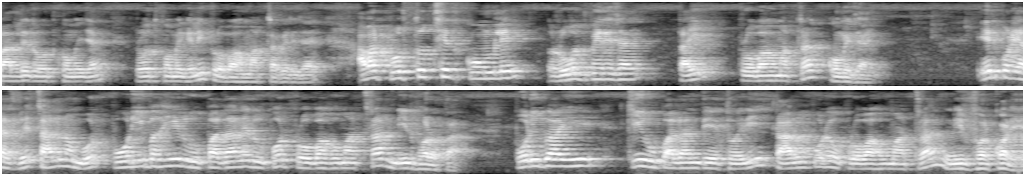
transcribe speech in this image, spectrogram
বাড়লে রোদ কমে যায় রোদ কমে গেলেই প্রবাহ মাত্রা বেড়ে যায়। আবার প্রস্তচ্ছেদ কমলে রোদ বেড়ে যায়, তাই প্রবাহ মাত্রা কমে যায়। এরপরে আসবে চার নম্বর, পরিবাহীর উপাদানের উপর প্রবাহ মাত্রার নির্ভরতা। পরিবাহী কী উপাদান দিয়ে তৈরি? তার উপরেও প্রবাহ মাত্রা নির্ভর করে।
